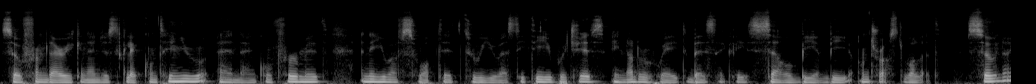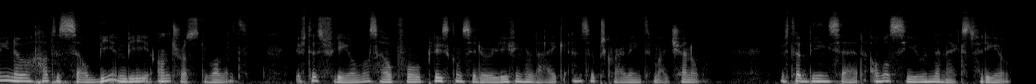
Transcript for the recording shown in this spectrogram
So from there you can then just click continue and then confirm it and then you have swapped it to USDT which is another way to basically sell BNB on Trust Wallet. So now you know how to sell BNB on Trust Wallet. If this video was helpful please consider leaving a like and subscribing to my channel. With that being said I will see you in the next video.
